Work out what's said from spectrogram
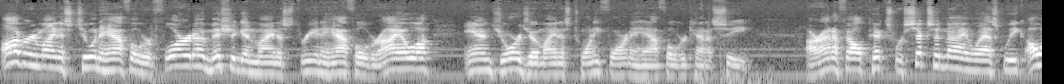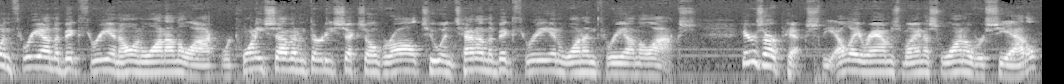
Auburn minus 2.5 over Florida, Michigan minus 3.5 over Iowa, and Georgia minus 24.5 over Tennessee. Our NFL picks were 6 and 9 last week, 0 and 3 on the Big 3 and 0 and 1 on the lock. We're 27 and 36 overall, 2 and 10 on the Big 3 and 1 and 3 on the locks. Here's our picks. The LA Rams minus 1 over Seattle,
